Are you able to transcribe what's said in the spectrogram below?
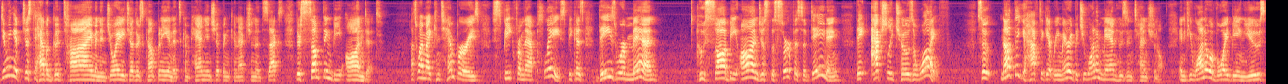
doing it just to have a good time and enjoy each other's company and its companionship and connection and sex. There's something beyond it. That's why my contemporaries speak from that place because these were men who saw beyond just the surface of dating. They actually chose a wife. So, not that you have to get remarried, but you want a man who's intentional. And if you want to avoid being used,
